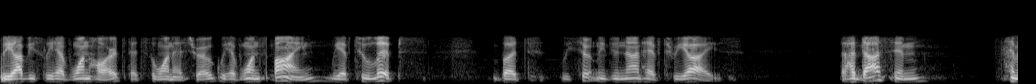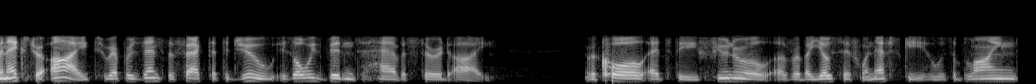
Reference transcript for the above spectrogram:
We obviously have one heart that's the one esrog we have one spine. We have two lips. But we certainly do not have three eyes. The hadassim have an extra eye to represent the fact that the Jew is always bidden to have a third eye. recall at the funeral of Rabbi Yosef Wanevsky, who was a blind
